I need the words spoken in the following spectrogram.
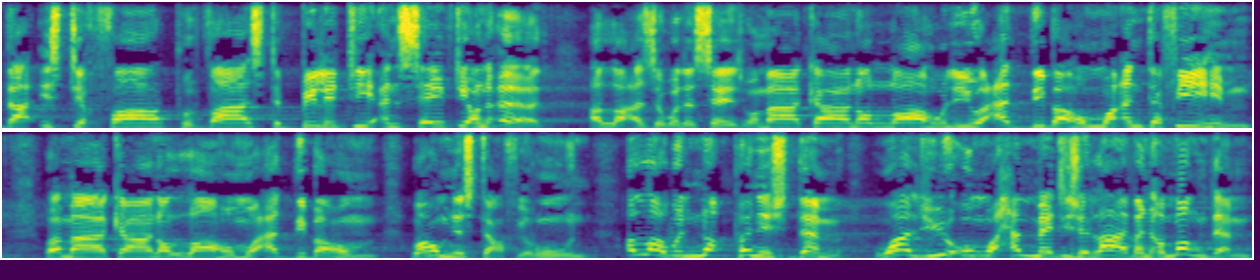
that istighfar provides stability and safety on earth. Allah Azza wa Jal says, وَمَا كَانَ اللَّهُ لِيُعَذِّبَهُمْ وَأَنْتَ فِيهِمْ وَمَا كَانَ اللَّهُ مُعَذِّبَهُمْ وَهُمْ يَسْتَغْفِرُونَ Allah will not punish them while you, O Muhammad, is alive and among them.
